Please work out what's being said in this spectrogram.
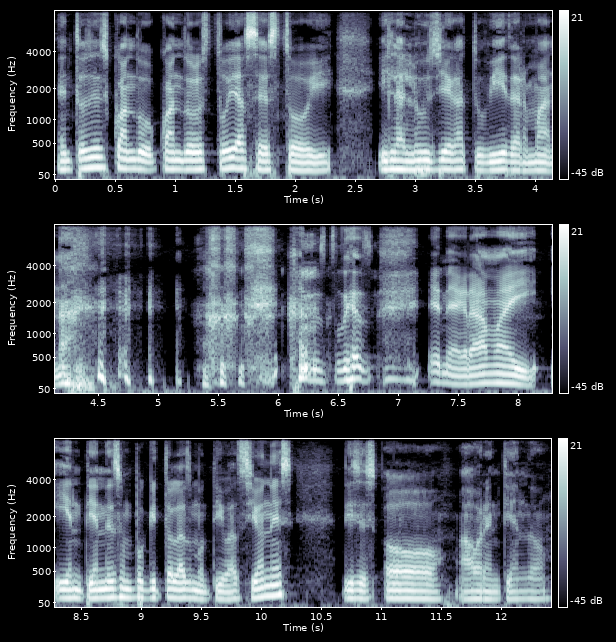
Entonces, cuando, cuando estudias esto y, y la luz llega a tu vida, hermana, cuando estudias enneagrama y, y entiendes un poquito las motivaciones, dices, oh, ahora entiendo,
